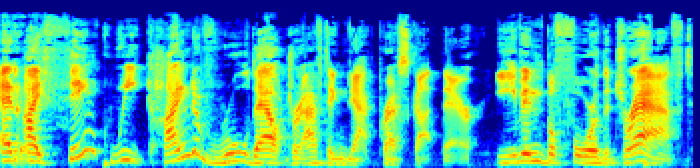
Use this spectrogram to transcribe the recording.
And I think we kind of ruled out drafting Dak Prescott there, even before the draft,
